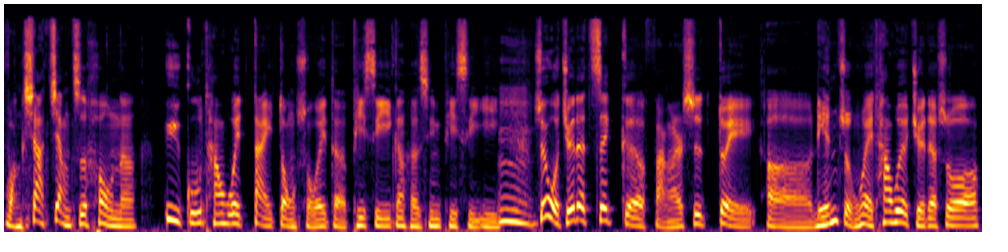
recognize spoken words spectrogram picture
往下降之后呢，预估它会带动所谓的 PCE 跟核心 PCE。嗯，所以我觉得这个反而是对呃联准会他会觉得说。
